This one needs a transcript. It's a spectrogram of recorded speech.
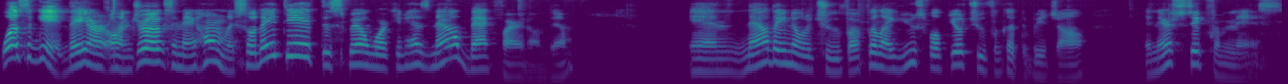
once again, they are on drugs and they're homeless. So they did this spell work. It has now backfired on them. And now they know the truth. I feel like you spoke your truth and cut the bitch off. And they're sick from this.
